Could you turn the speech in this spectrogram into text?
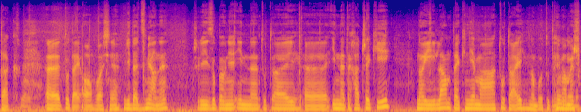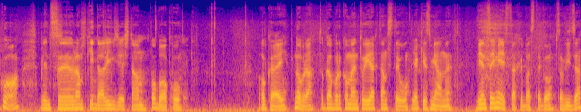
tak. Wow. E, tutaj, o właśnie, widać zmiany, czyli zupełnie inne tutaj, e, inne te haczyki. No i lampek nie ma tutaj, no bo tutaj No mamy dobra. szkło, więc e, lampki dali gdzieś tam po boku. Tak. Okej, dobra, to Gabor komentuj jak tam z tyłu, jakie zmiany. Więcej miejsca chyba z tego co widzę.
